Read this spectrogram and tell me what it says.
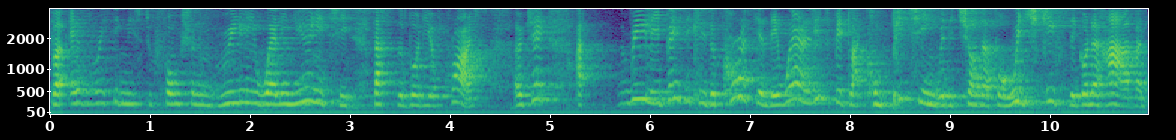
but everything needs to function really well in unity. That's the body of Christ. Okay, uh, really, basically, the Corinthians they were a little bit like competing with each other for which gift they're going to have and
